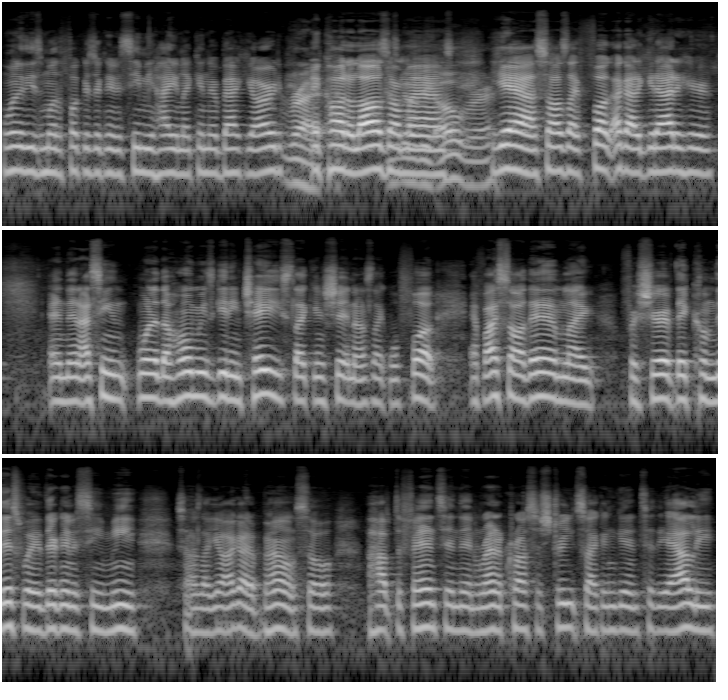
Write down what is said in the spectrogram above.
one of these motherfuckers are gonna see me hiding like in their backyard Right. and call the laws It's on my ass. over. Yeah, so I was like, fuck, I gotta get out of here. And then I seen one of the homies getting chased, like and shit, and I was like, well, fuck. If I saw them, like for sure, if they come this way, they're gonna see me. So I was like, yo, I gotta bounce. So I hopped the fence and then ran across the street so I can get into the alley.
